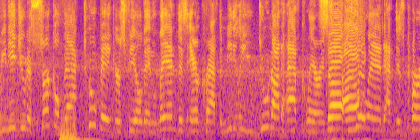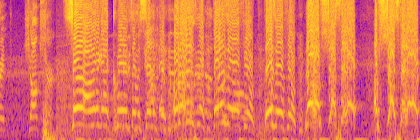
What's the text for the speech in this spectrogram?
We need you to circle back to Bakersfield and land this aircraft immediately. You do not have clearance Sir, I to land at this current juncture. Sir, I only got clearance of a seven foot. Oh, that is the, that is the airfield. That is the airfield. No, I'm stressing it. I'm stressing it.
